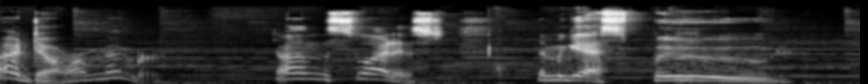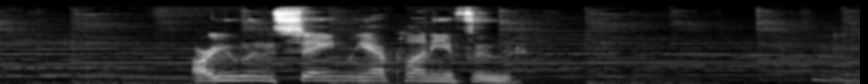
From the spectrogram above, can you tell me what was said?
I don't remember. Not in the slightest. Let me guess. Food. Are you insane? We have plenty of food. Hmm.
